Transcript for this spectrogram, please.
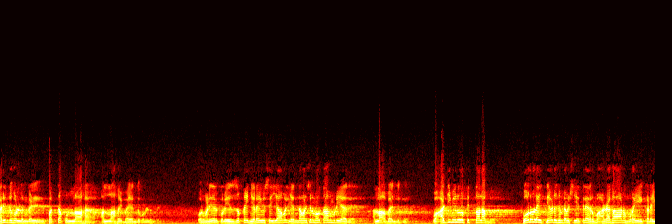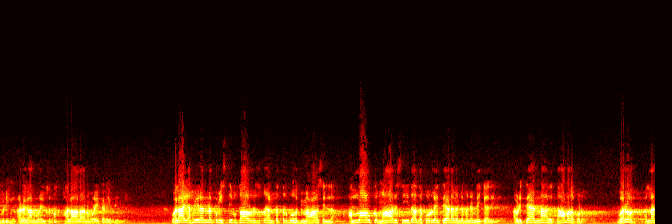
அறிந்து கொள்ளுங்கள். பத்தக்குள்ளாக அல்லாஹை பயந்து கொள்ளுங்கள். ஒரு மனிதனுக்கு ஒரு எசுக்கை நிறைவு செய்யாமல் எந்த மனுஷனும் மௌத்தாக முடியாது. அல்லாஹ் பயந்துக்கு. அஜிமிலு ஃபித்தலப் பொருளை தேடுகின்ற விஷயத்தில் ரொம்ப அழகான முறையை கடைபிடிங்க. அழகான முறைன்னு சொன்னா ஹலாலான முறையை கடைபிடிங்க. வலா யஹீர் அண்ணக்கும் இஸ்திபுத்தா ஒரு அந்த அன் பிமாஸ் பிமஆசில்லா அல்லாஹ்வுக்கு மாறு செய்து அந்த பொருளை தேட வேண்டும் என்று நினைக்காதீங்க. அப்படி தேடினா அது தாமதப்படும். வரும். அல்லாஹ்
